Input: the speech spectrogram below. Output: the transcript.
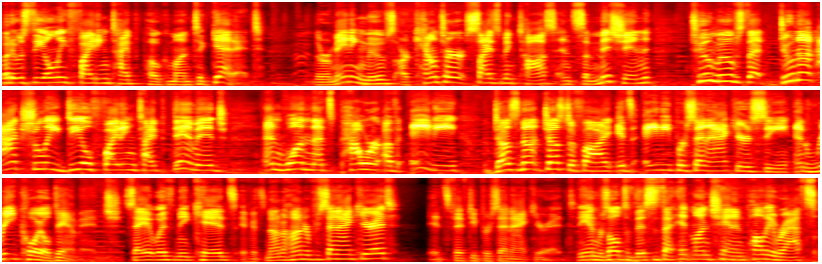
but it was the only fighting type Pokemon to get it. The remaining moves are Counter, Seismic Toss, and Submission, two moves that do not actually deal fighting type damage, and one that's power of 80 does not justify its 80% accuracy and recoil damage. Say it with me, kids, if it's not 100% accurate, it's 50% accurate. The end result of this is that Hitmonchan and Poliwrath's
